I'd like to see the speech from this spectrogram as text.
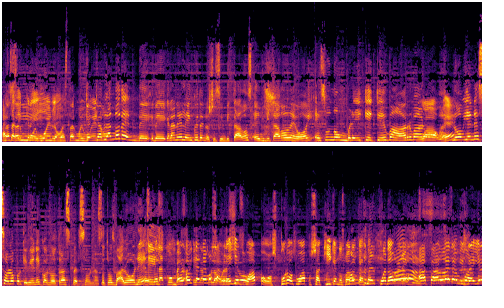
Va a estar muy increíble. bueno, va a estar muy bueno. que hablando de, de- de gran elenco y de nuestros invitados, el invitado de hoy es un hombre que qué bárbaro. Guau, ¿eh? No viene solo porque viene con otras personas, otros varones. En la conversa- Hoy, tenemos a reyes guapos, puros guapos aquí que nos van Vamos a a cantar. tener cuatro no, bueno, reyes. aparte de mis Guapos. reyes,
